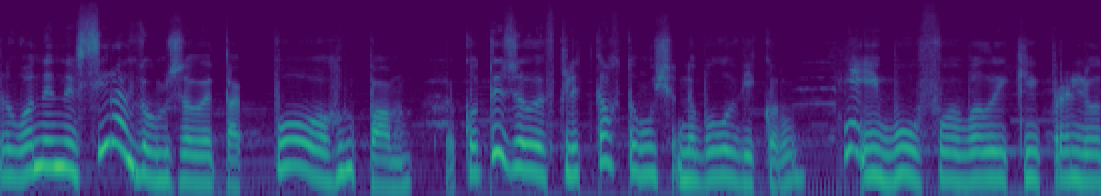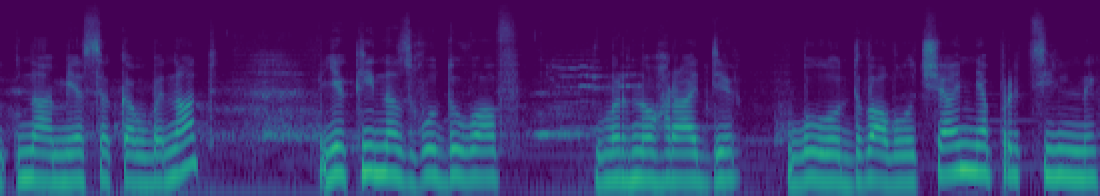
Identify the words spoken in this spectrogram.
Ну, вони не всі разом жили так, по групам. Коти жили в клітках, тому що не було вікон. І був великий прильот на м'ясокомбінат який нас годував в Мирнограді. Було два влучання прицільних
